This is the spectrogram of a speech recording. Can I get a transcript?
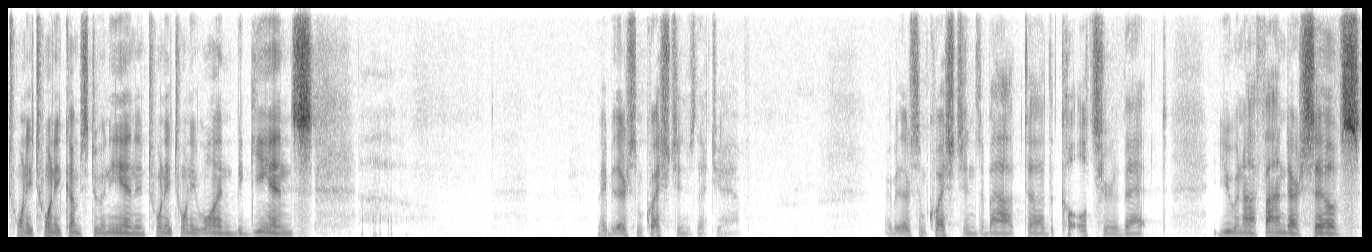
2020 comes to an end and 2021 begins, uh, maybe there's some questions that you have. Maybe there's some questions about uh, the culture that you and I find ourselves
